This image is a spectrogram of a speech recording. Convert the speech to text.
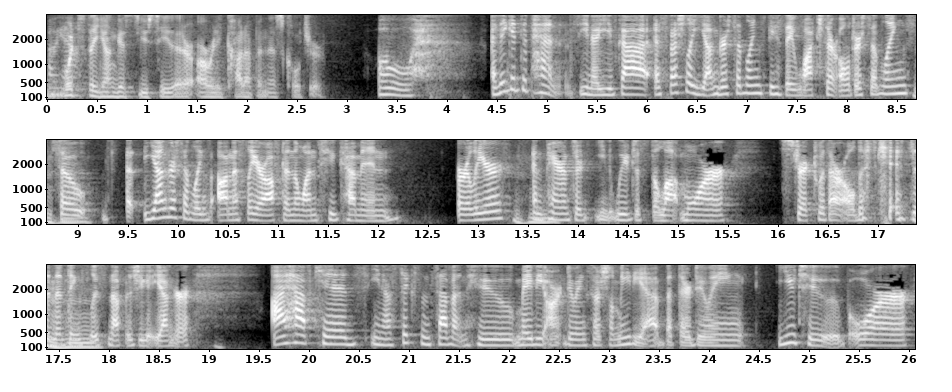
Oh, yeah. What's the youngest you see that are already caught up in this culture? Oh, I think it depends. You know, you've got especially younger siblings because they watch their older siblings. So mm-hmm. uh, younger siblings honestly are often the ones who come in earlier, and mm-hmm. parents are you know, we're just a lot more strict with our oldest kids, and then things mm-hmm. loosen up as you get younger. I have kids, you know, six and seven who maybe aren't doing social media, but they're doing YouTube or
